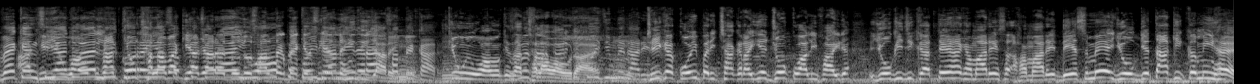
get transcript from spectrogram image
वैकेंसियाँ आखिर जो है लीक हो रही है, छलावा किया जा रहा है? दो दो साल तक वैकेंसियाँ नहीं दी जा रही हैं। है। क्यों युवाओं के साथ छलावा हो रहा रहा कोई ज़िम्मेदारी ठीक है कोई परीक्षा कराइए जो क्वालिफाइड है। योगी जी कहते हैं कि हमारे हमारे देश में योग्यता की कमी है।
